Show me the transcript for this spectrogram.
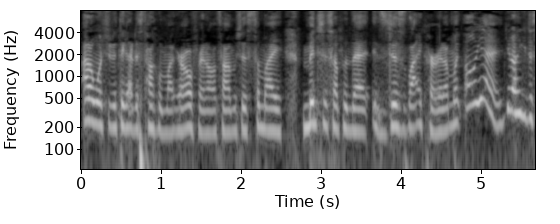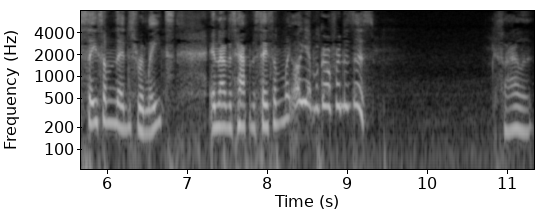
I don't want you to think I just talk with my girlfriend all the time. It's just somebody mentions something that is just like her and I'm like, oh yeah, you know, you just say something that just relates and I just happen to say something like, oh yeah, my girlfriend is this. Silent.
